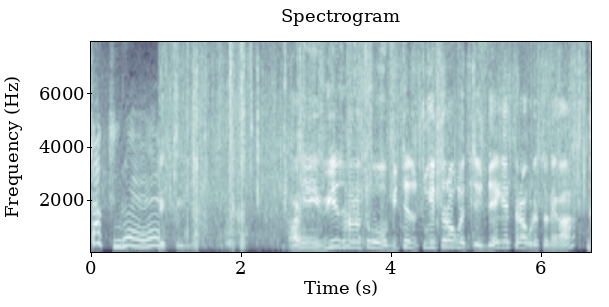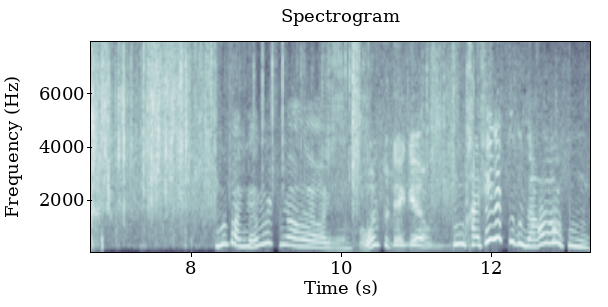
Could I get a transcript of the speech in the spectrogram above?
딱 주래 그랬지 아니 위에서 하나 뜨고 밑에서 두 개 뜨라고 그랬지. 네 개 뜨라고 그랬어 내가 오빠 내일 쓰라고 뭔또 네 개야. 그럼 세개 뜨고 나가갖고 응,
